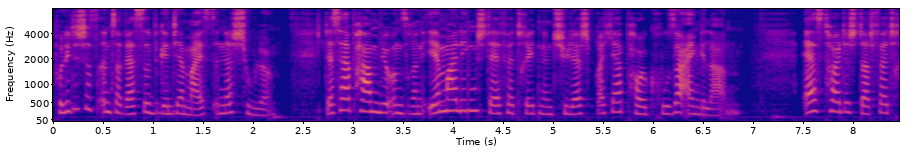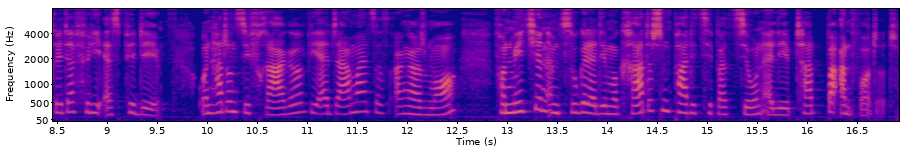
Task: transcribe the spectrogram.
Politisches Interesse beginnt ja meist in der Schule. Deshalb haben wir unseren ehemaligen stellvertretenden Schülersprecher Paul Kruse eingeladen. Er ist heute Stadtvertreter für die SPD und hat uns die Frage, wie er damals das Engagement von Mädchen im Zuge der demokratischen Partizipation erlebt hat, beantwortet.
